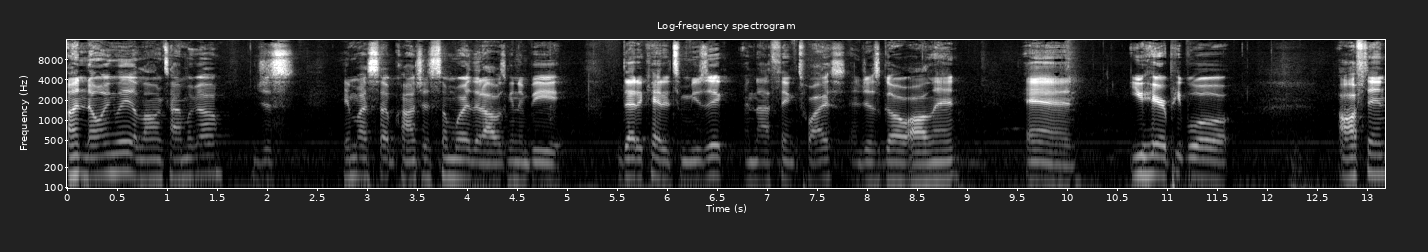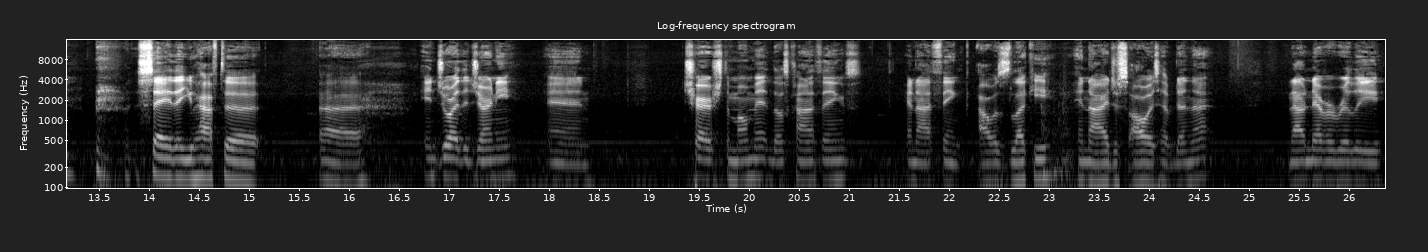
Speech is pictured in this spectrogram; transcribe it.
unknowingly a long time ago, just in my subconscious somewhere, that I was gonna be dedicated to music and not think twice and just go all in. And you hear people often say that you have to uh, enjoy the journey and cherish the moment, those kind of things. And I think I was lucky, and I just always have done that and I've never really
